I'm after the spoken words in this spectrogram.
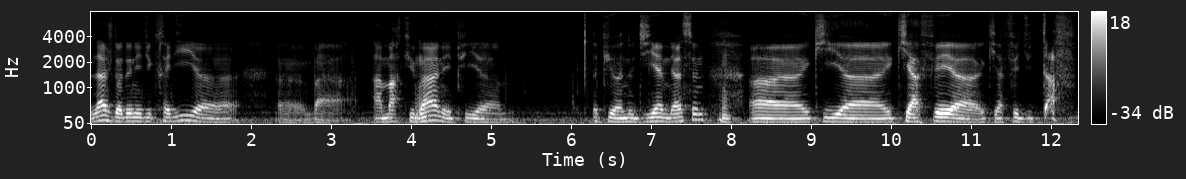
là, je dois donner du crédit bah, à Mark Cuban et puis. et puis euh, notre GM Nelson, euh, qui, euh, qui, a fait, qui a fait du taf,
